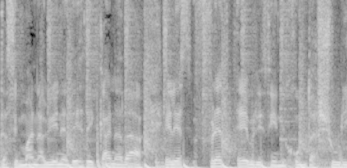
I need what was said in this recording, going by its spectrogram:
Esta semana viene desde Canadá. Él es Fred Everything junto a Shuri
